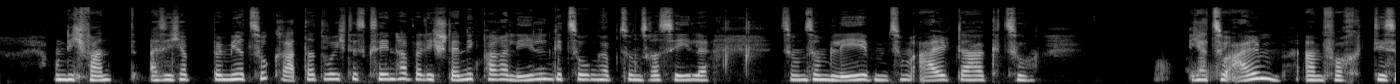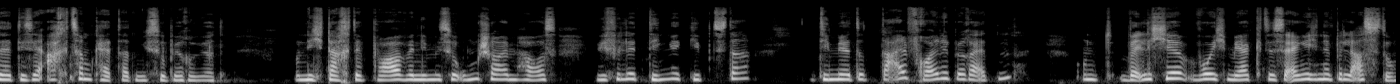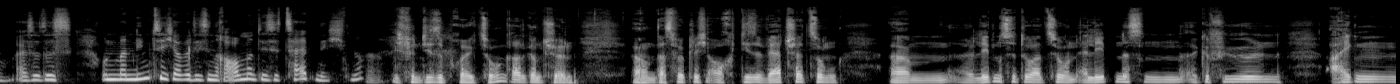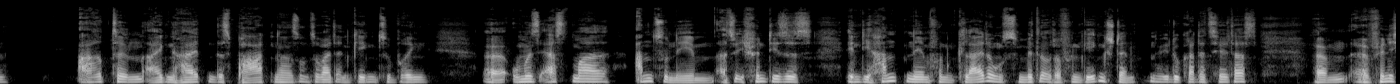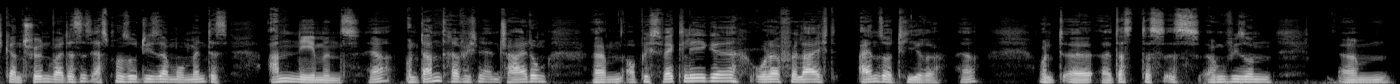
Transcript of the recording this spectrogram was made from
Und ich fand, also ich habe bei mir zugrattert, wo ich das gesehen habe, weil ich ständig Parallelen gezogen habe zu unserer Seele, zu unserem Leben, zum Alltag, zu, ja, zu allem einfach. Diese, diese Achtsamkeit hat mich so berührt. Und ich dachte, boah, wenn ich mich so umschaue im Haus, wie viele Dinge gibt's da, die mir total Freude bereiten und welche, wo ich merke, das ist eigentlich eine Belastung. Also das, und man nimmt sich aber diesen Raum und diese Zeit nicht. Ne? Ich finde diese Projektion gerade ganz schön, ähm, dass wirklich auch diese Wertschätzung ähm, Lebenssituationen, Erlebnissen, äh, Gefühlen, Eigenarten, Eigenheiten des Partners und so weiter entgegenzubringen, äh, um es erstmal anzunehmen. Also ich finde dieses in die Hand nehmen von Kleidungsmitteln oder von Gegenständen, wie du gerade erzählt hast, ähm, äh, finde ich ganz schön, weil das ist erstmal so dieser Moment des Annehmens, ja. Und dann treffe ich eine Entscheidung, ähm, ob ich es weglege oder vielleicht einsortiere, ja. Und äh, äh, das, das ist irgendwie so ein ähm,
